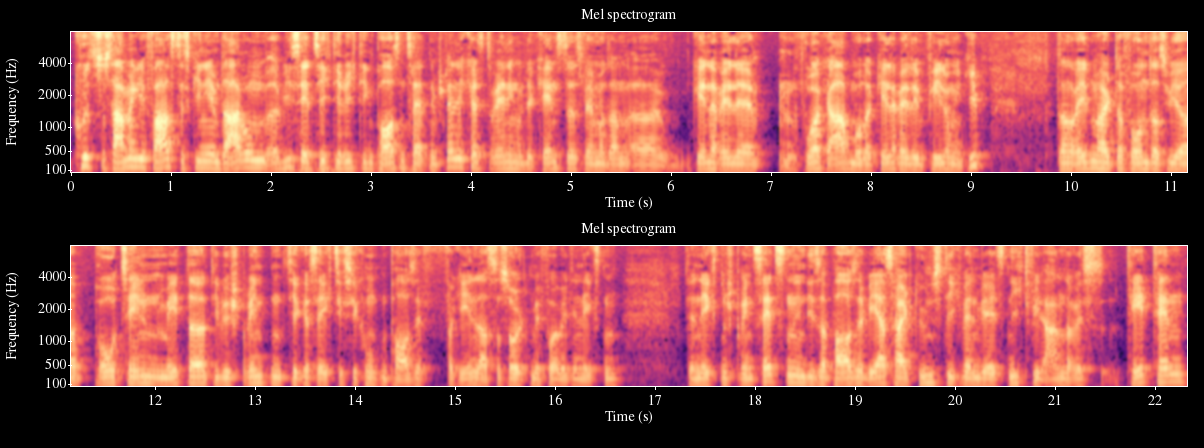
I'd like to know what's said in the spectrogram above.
kurz zusammengefasst, es ging eben darum, äh, wie setze ich die richtigen Pausenzeiten im Schnelligkeitstraining und ihr kennt das, wenn man dann äh, generelle Vorgaben oder generelle Empfehlungen gibt, dann reden wir halt davon, dass wir pro 10 Meter, die wir sprinten, circa 60 Sekunden Pause vergehen lassen sollten, bevor wir den nächsten, den nächsten Sprint setzen. In dieser Pause wäre es halt günstig, wenn wir jetzt nicht viel anderes täten,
